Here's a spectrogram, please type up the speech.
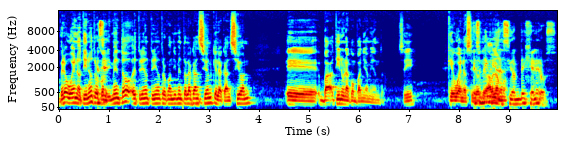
Pero bueno, tiene otro condimento, eh, tiene, tiene otro condimento la canción, que la canción eh, va, tiene un acompañamiento, ¿sí? Que bueno, si es lo una hablamos. de géneros.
